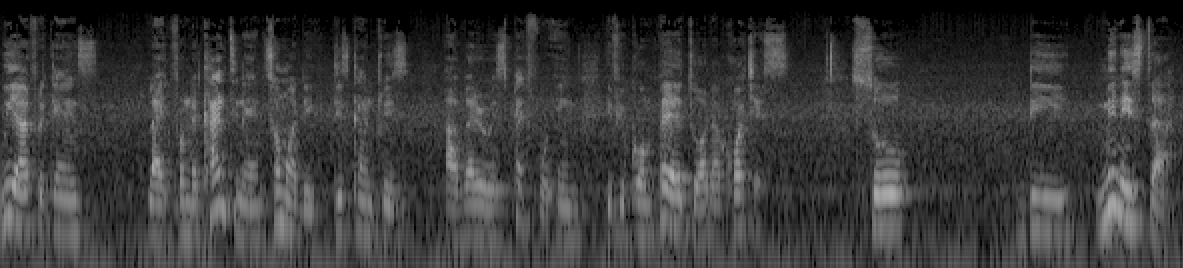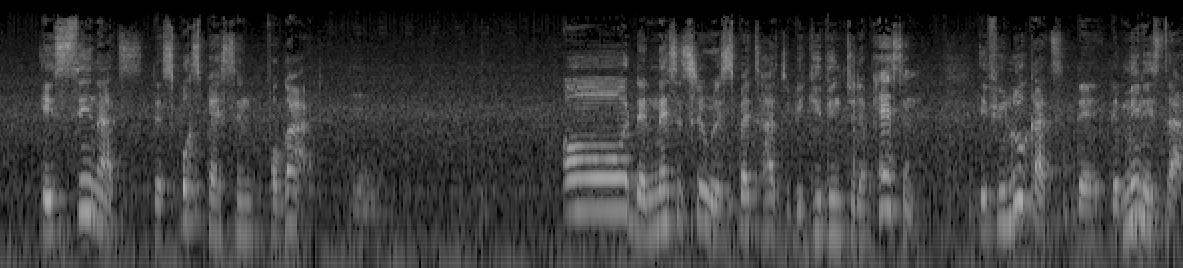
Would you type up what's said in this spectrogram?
we Africans, like from the continent, some of the, these countries are very respectful in, if you compare it to other cultures. So, the minister is seen as the spokesperson for God. Mm. All the necessary respect has to be given to the person. If you look at the, the minister,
